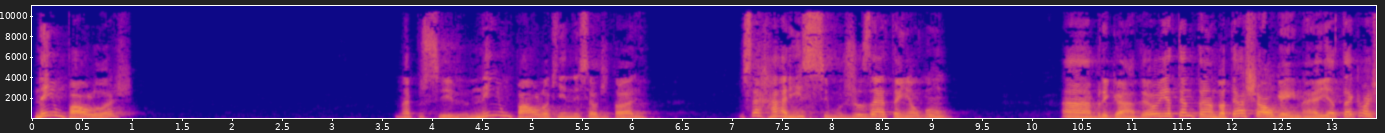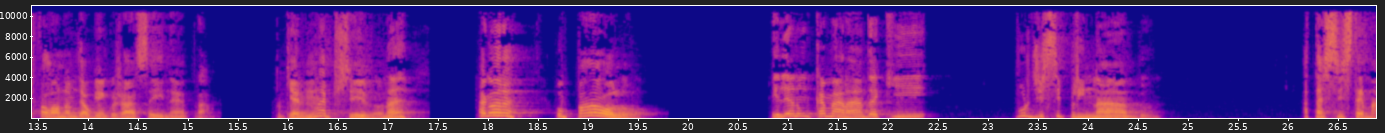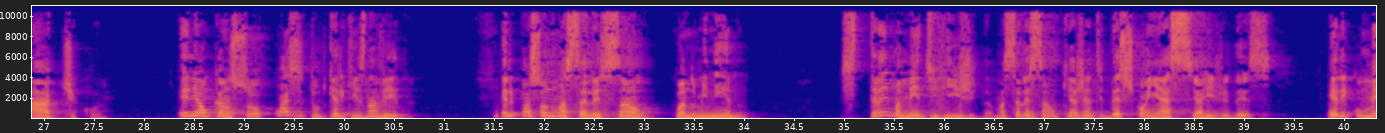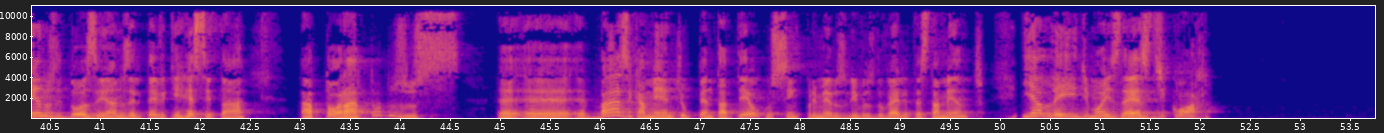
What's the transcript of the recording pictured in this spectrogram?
Nenhum Paulo hoje? Não é possível. Nenhum Paulo aqui nesse auditório? Isso é raríssimo. José tem algum? Ah, obrigado. Eu ia tentando até achar alguém, né? E até que eu falar o nome de alguém que eu já sei, né? Pra... Porque não é possível, né? Agora, o Paulo, ele era um camarada que, por disciplinado, até sistemático, ele alcançou quase tudo que ele quis na vida. Ele passou numa seleção, quando menino, extremamente rígida, uma seleção que a gente desconhece a rigidez. Ele, com menos de 12 anos, ele teve que recitar a Torá, todos os. É, é, é, basicamente o Pentateuco, os cinco primeiros livros do Velho Testamento, e a lei de Moisés de cor.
